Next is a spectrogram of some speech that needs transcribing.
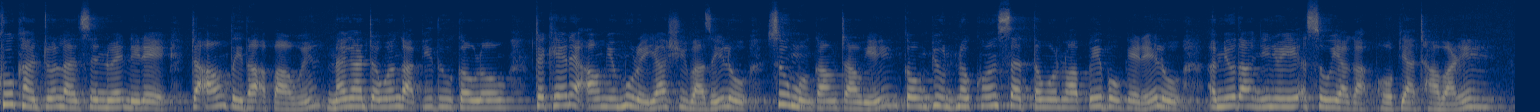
ခုခံတွန်းလှန်ဆင်နွှဲနေတဲ့တအောင်းသေးတာအပါဝင် နိုင်ငံတော်ဝန်ကပြည်သူအကုန်လုံးတခဲနဲ့အောင်မြင်မှုတွေရရှိပါစေလို့စုမွန်ကောင်းတောင်းရင်ဂုံပြုနှုတ်ခွန်းဆက်သဝန်လွှာပေးဖို့ခဲ့တယ်လို့အမျိုးသားညီညွတ်ရေးအစိုးရကဖော်ပြထားပါတယ်။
